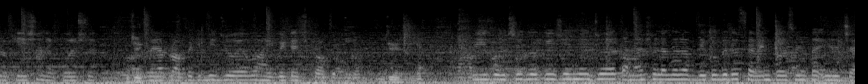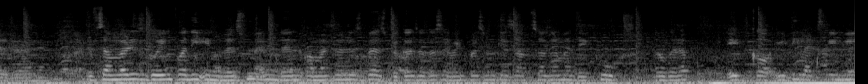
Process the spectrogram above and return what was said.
लोकेशन है। कुलशित मेरा प्रॉपर्टी भी जो है वो हाईवे टच प्रॉपर्टी है। जी जी। तो ये कुलशित लोकेशन में जो है कमर्शियल अगर आप देखोगे तो सेवन परसेंट का इल चल रहा है। If someone is going for the investment then commercial is best because अगर सेवन परसेंट के हिसाब से अगर मैं देखूँ तो अगर आप एक एटी लैक्स की भी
